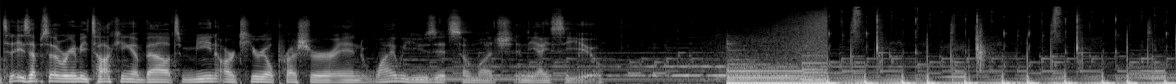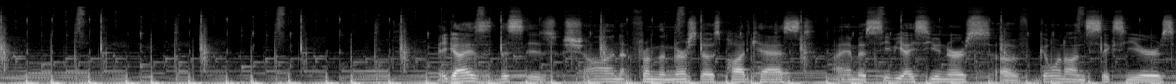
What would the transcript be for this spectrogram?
today's episode, we're going to be talking about mean arterial pressure and why we use it so much in the ICU. Hey guys, this is Sean from the Nurse Dose podcast. I am a CVICU nurse of going on six years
